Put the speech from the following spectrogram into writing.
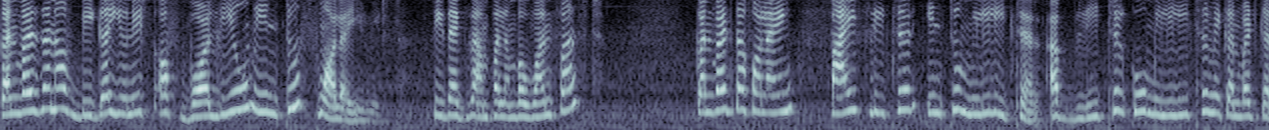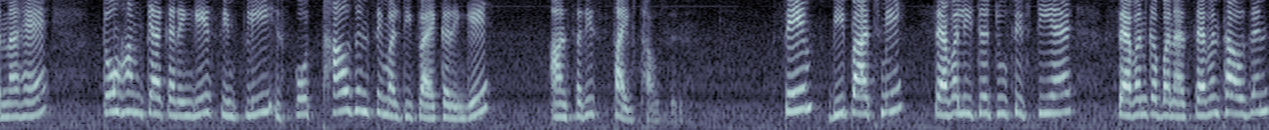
conversion of bigger units of volume into smaller units See the example number 1 first. Convert the following 5 litre into millilitre अब लीटर को मिलीलीटर में कन्वर्ट करना है तो हम क्या करेंगे? सिंपली इसको थाउज़ेंड से मल्टीप्लाई करेंगे। Answer is five thousand same B part में सेवन लीटर टू फिफ्टी है। सेवन का बना seven thousand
